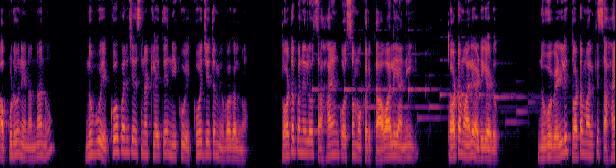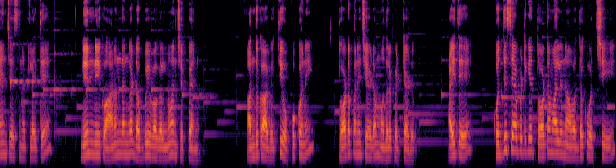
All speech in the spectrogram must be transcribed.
అప్పుడు నేను అన్నాను నువ్వు ఎక్కువ పని చేసినట్లయితే నీకు ఎక్కువ జీతం ఇవ్వగలను. తోట పనిలో సహాయం కోసం ఒకరు కావాలి అని తోటమాలి అడిగాడు. నువ్వు వెళ్ళి తోటమాలికి సహాయం చేసినట్లయితే నేను నీకు ఆనందంగా డబ్బు ఇవ్వగలను అని చెప్పాను. అందుకు ఆ వ్యక్తి ఒప్పుకొని తోట పని చేయడం మొదలుపెట్టాడు. అయితే కొద్దిసేపటికే తోటమాలి నా వద్దకు వచ్చి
